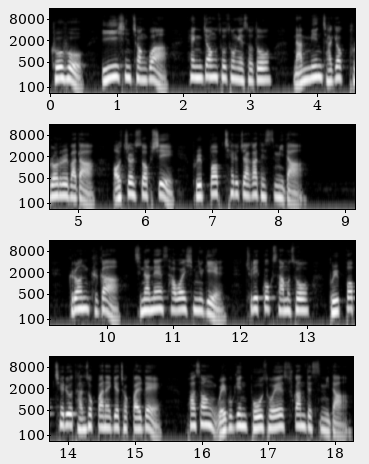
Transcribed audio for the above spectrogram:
그 후 이의 신청과 행정소송에서도 난민 자격 불허를 받아 어쩔 수 없이 불법 체류자가 됐습니다. 그런 그가 지난해 4월 16일 출입국 사무소 불법 체류 단속반에게 적발돼 화성 외국인 보호소에 수감됐습니다.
